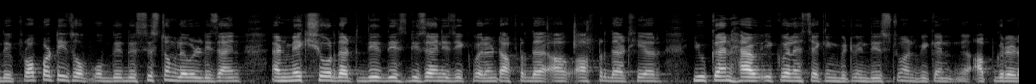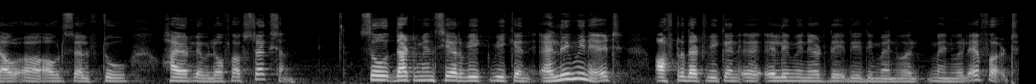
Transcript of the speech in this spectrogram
the properties of, of the, the system level design and make sure that the, this design is equivalent after the uh, after that here you can have equivalence checking between these two and we can upgrade our, uh, ourselves to higher level of abstraction. So, that means here we, we can eliminate after that we can uh, eliminate the, the, the manual manual effort.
